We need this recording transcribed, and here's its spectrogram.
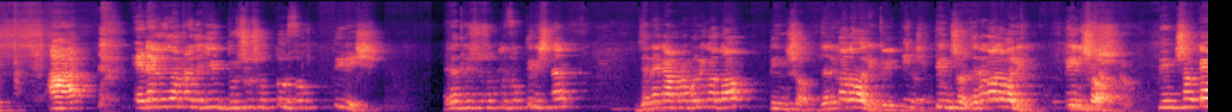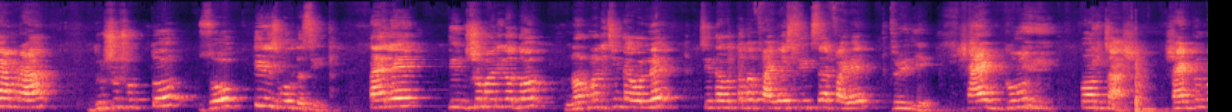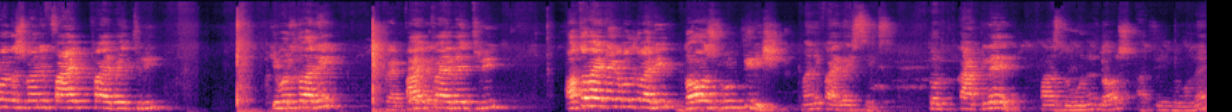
আর এটা যদি আমরা দেখি দুশো সত্তর যোগ তিরিশ এটা দুশো সত্তর যোগ তিরিশ না? যেটাকে আমরা বলি কত? তিনশো যেটা কত বলি? তিনশো। যেটা কত বলি? তিনশো। তিনশোকে আমরা দুশো সত্তর যোগ তিরিশ বলতেছি। তাহলে তিনশো মানে কত? নর্মালি চিন্তা করলে চিন্তা করতে হবে ফাইভ বাই সিক্স আর ফাইভ বাই থ্রি দিয়ে। ষাট গুণ পঞ্চাশ। ষাট গুণ পঞ্চাশ মানে ফাইভ ফাইভ বাই থ্রি কি বলতে পারি? ফাইভ ফাইভ বাই থ্রি অথবা এটাকে বলতে পারি দশ গুণ তিরিশ মানে ফাইভ বাই সিক্স তো কাটলে পাঁচ দুগুণে দশ আর তিন দুগুণে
